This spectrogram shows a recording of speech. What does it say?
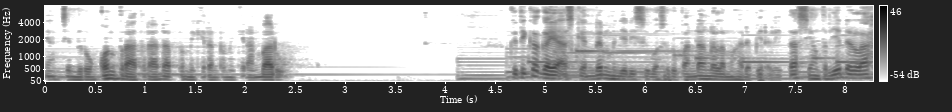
yang cenderung kontra terhadap pemikiran-pemikiran baru. Ketika gaya ascendant menjadi sebuah sudut pandang dalam menghadapi realitas, yang terjadi adalah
